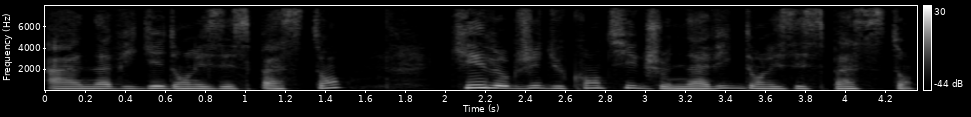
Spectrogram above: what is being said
à naviguer dans les espaces-temps, qui est l'objet du quantique. Je navigue dans les espaces-temps.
